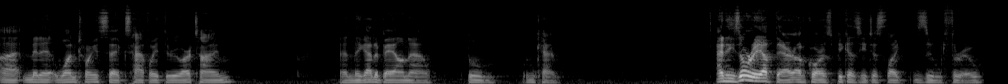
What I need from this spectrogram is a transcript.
at minute 126 halfway through our time. And they got to bail now. Boom. Okay. And he's already up there of course because he just like zoomed through.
